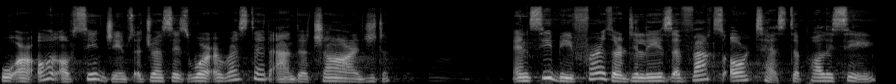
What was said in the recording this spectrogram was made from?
who are all of St. James addresses, were arrested and charged. NCB further delays a vax or test policy.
